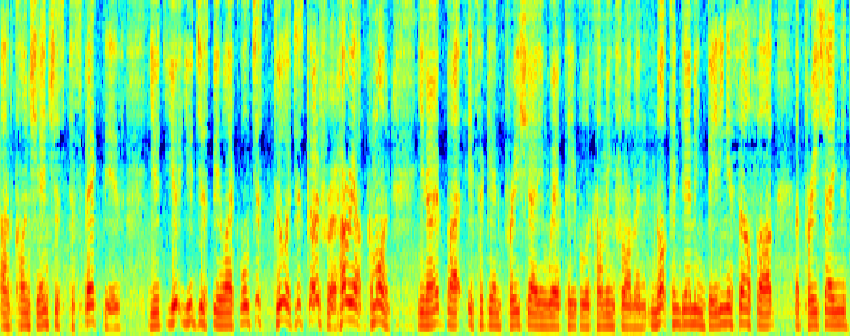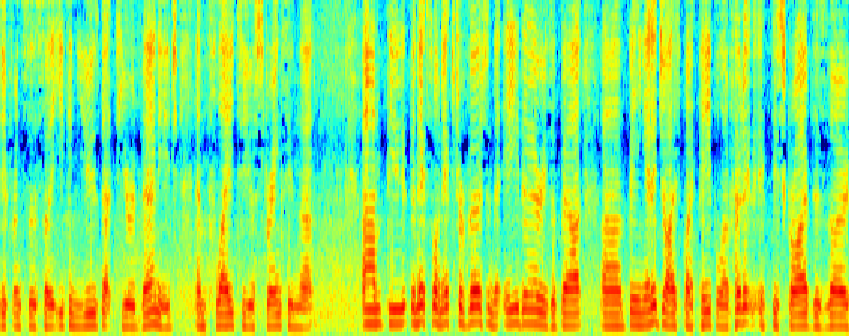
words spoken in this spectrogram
um, conscientious perspective, you, you you'd just be like, well, just do it, just go for it, hurry up, come on, you know. But it's again appreciating where people are coming from and not condemning, beating yourself up, appreciating the differences so that you can use that to your advantage and play to your strengths in that. Um, the, the next one, extroversion, the E there is about uh, being energized by people. I've heard it described as though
